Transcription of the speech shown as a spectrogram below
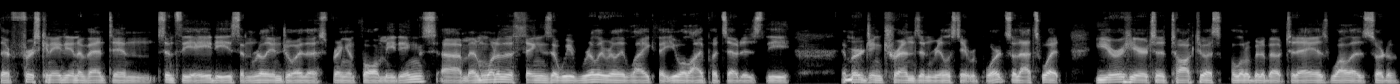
their first Canadian event in since the 80s and really enjoy the spring and fall meetings. Um, and one of the things that we really, really like that ULI puts out is the emerging trends in real estate report. So that's what you're here to talk to us a little bit about today, as well as sort of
